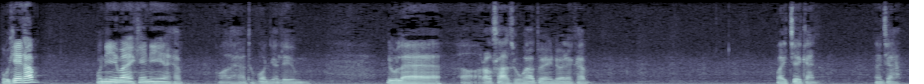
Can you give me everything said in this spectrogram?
โอเคครับ วันนี้มาแค่นี้นะครับพอแล้วครับทุกคนอย่าลืม ดูแลรักษาสุขภาพตัวเองด้วยนะครับ ไว้เจอกันนะจ๊ะ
